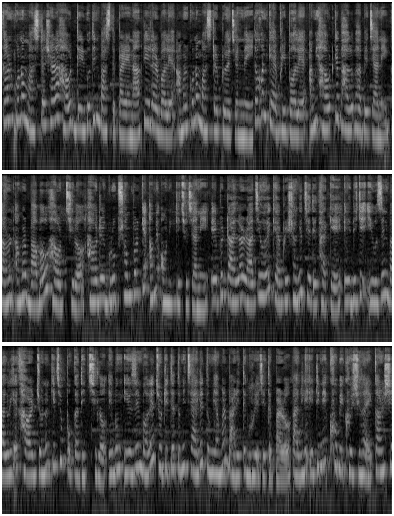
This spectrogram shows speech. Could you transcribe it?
কারণ কোনো মাস্টার ছাড়া হাউড দীর্ঘদিন বাঁচতে পারে না। টেলার বলে, আমার কোনো মাস্টার প্রয়োজন নেই। তখন ক্যাবরি বলে, আমি হাউডকে ভালোভাবে জানি, কারণ আমার বাবাও হাউড ছিল। হাউডের গ্রুপ সম্পর্কে আমি অনেক কিছু জানি। এরপর টাইলার রাজি হয়ে ক্যাবরির সঙ্গে যেতে থাকে। এদিকে ইউজিন বাগলিকে খাওয়ার জন্য কিছু পোকা দিচ্ছিল এবং ইউজিন বলে ছুটিতে তুমি চাইলে তুমি আমার বাড়িতে ঘুরে যেতে পারো। পাগলি এটি নিয়ে খুবই খুশি হয়, কারণ সে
